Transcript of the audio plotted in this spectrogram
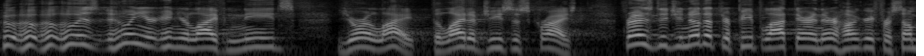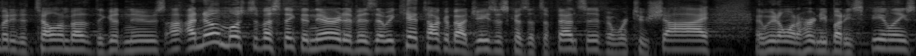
Who, who, who, is, who in, your, in your life needs your light, the light of Jesus Christ? Friends, did you know that there are people out there and they're hungry for somebody to tell them about the good news? I, I know most of us think the narrative is that we can't talk about Jesus because it's offensive and we're too shy and we don't want to hurt anybody's feelings.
